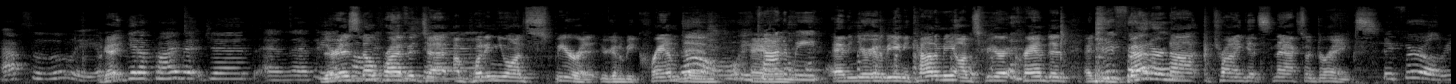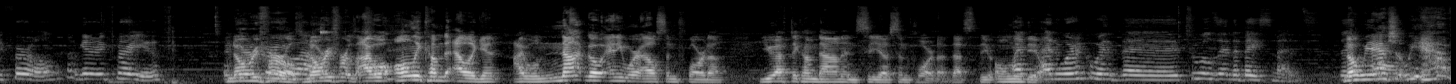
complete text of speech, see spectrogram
Absolutely. If Okay. we get a private jet and a field There is no private jet. I'm putting you on Spirit. You're gonna be crammed No. in. and- Economy. And, you're gonna be in economy on Spirit, crammed in, and you Referral. better not try and get snacks or drinks. referral. Referral. I'm gonna refer you. I'm No gonna refer you referrals. No referrals. I will only come to Elegant. I will not go anywhere else in Florida. You have to come down and see us in Florida. That's the only And, deal. and work with the tools in the basement. that no, we have. actually we have,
